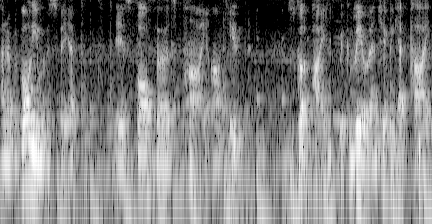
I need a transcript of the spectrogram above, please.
And the volume of a sphere is 4 thirds pi r cubed. So it's got a pi in it. We can rearrange it, we get pi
